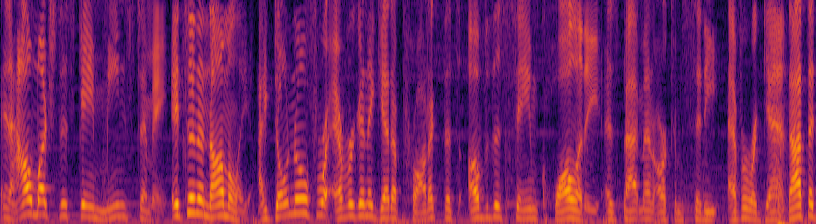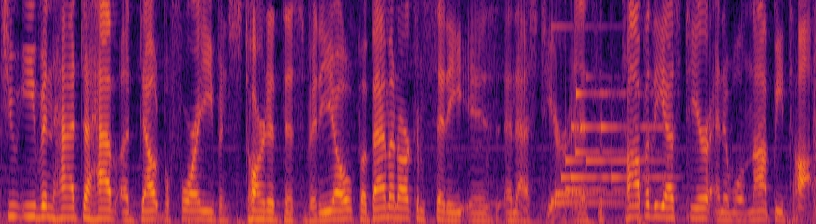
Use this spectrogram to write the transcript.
and how much this game means to me. It's an anomaly. I don't know if we're ever going to get a product that's of the same quality as Batman Arkham City ever again. Not that you even had to have a doubt before I even started this video, but Batman Arkham City is an S tier and it's at the top of the S tier and it will not be top.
